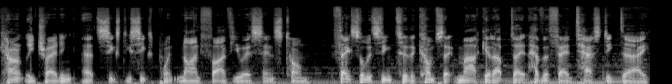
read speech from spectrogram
currently trading at 66.95 US cents, Tom. Thanks for listening to the CommSec Market Update. Have a fantastic day.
